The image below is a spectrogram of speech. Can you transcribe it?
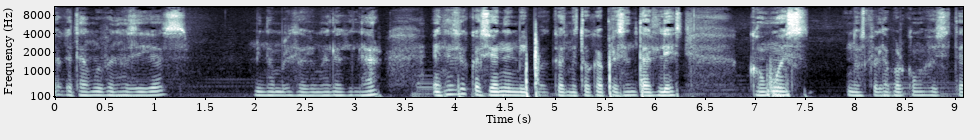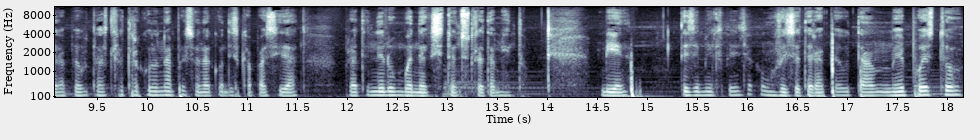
Hola, ¿qué tal? Muy buenos días. Mi nombre es Abimael Aguilar. En esta ocasión en mi podcast me toca presentarles cómo es nuestra labor como fisioterapeutas tratar con una persona con discapacidad para tener un buen éxito en su tratamiento. Bien, desde mi experiencia como fisioterapeuta me he puesto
